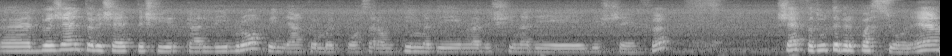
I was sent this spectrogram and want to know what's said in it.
eh, 200 ricette circa al libro, quindi anche un bel po', sarà un team di una decina di, di chef. Chef tutte per passione, eh?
